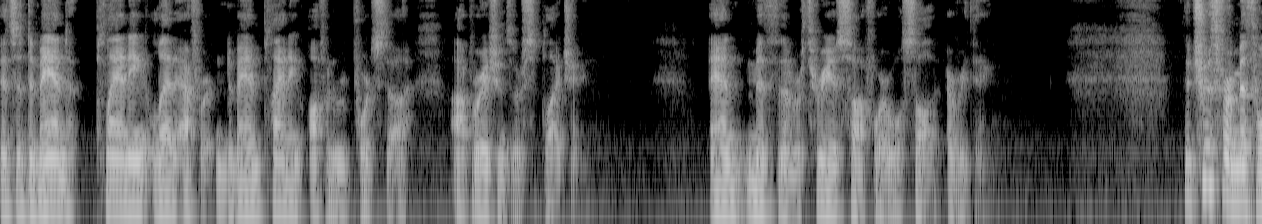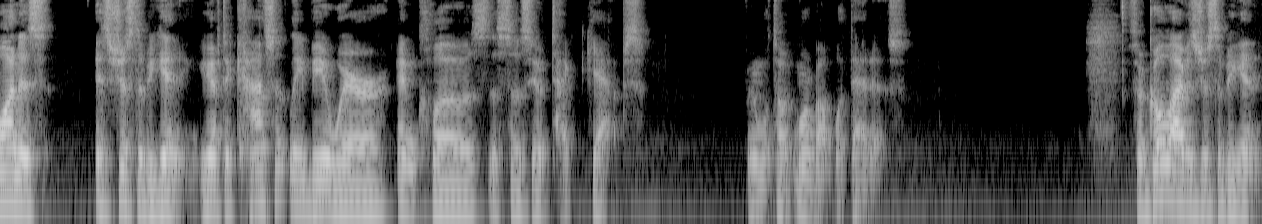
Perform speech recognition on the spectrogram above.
it's a demand planning led effort, and demand planning often reports to operations or supply chain. And myth number three is software will solve everything. The truth for myth one is it's just the beginning. You have to constantly be aware and close the sociotech gaps. And we'll talk more about what that is. So go live is just the beginning.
